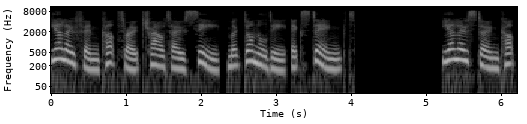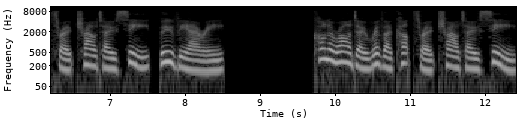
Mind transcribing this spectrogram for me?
Yellowfin cutthroat trout O.C., McDonaldi extinct Yellowstone cutthroat trout O.C., Bouvieri Colorado River cutthroat trout O.C.,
